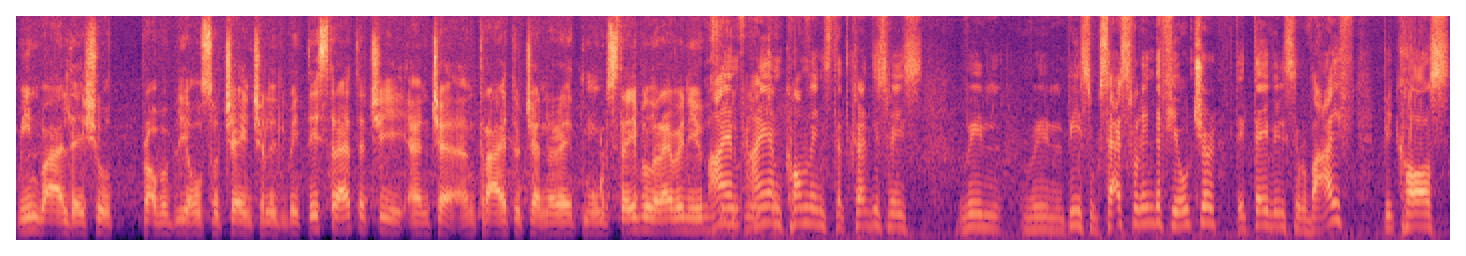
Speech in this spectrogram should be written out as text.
Meanwhile, they should probably also change a little bit this strategy and, and try to generate more stable revenues. I am, I am convinced that Credit Suisse will, will be successful in the future, that they will survive because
